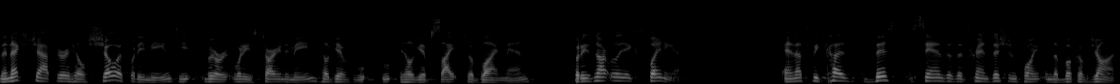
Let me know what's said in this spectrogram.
the next chapter, he'll show us what he means, he, or what he's starting to mean. He'll give, he'll give sight to a blind man, but he's not really explaining it. And that's because this stands as a transition point in the book of John.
